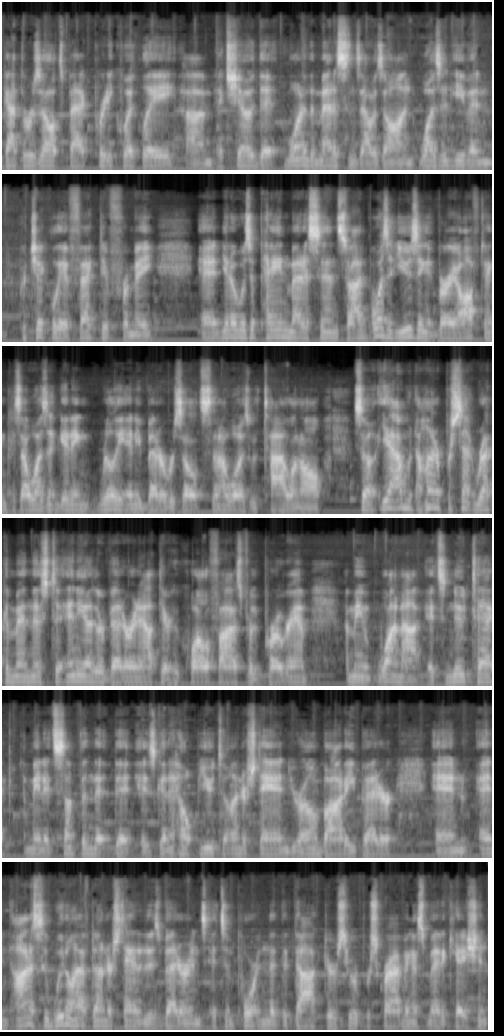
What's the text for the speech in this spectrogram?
Got the results back pretty quickly. Um, it showed that one of the medicines I was on wasn't even particularly effective for me. And, you know, it was a pain medicine, so I wasn't using it very often because I wasn't getting really any better results than I was with Tylenol. So, yeah, I would 100% recommend this to any other veteran out there who qualifies for the program. I mean, why not? It's new tech. I mean, it's something that, that is going to help you to understand your own body better. And, and honestly, we don't have to understand it as veterans. It's important that the doctors who are prescribing us medication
